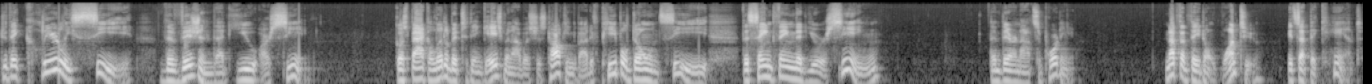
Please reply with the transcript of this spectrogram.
Do they clearly see the vision that you are seeing? goes back a little bit to the engagement I was just talking about. If people don't see the same thing that you're seeing, then they're not supporting you. Not that they don't want to, it's that they can't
